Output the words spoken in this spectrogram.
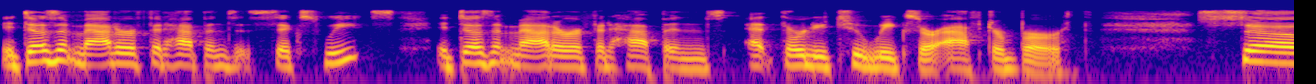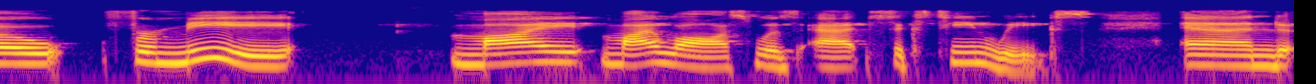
It doesn't matter if it happens at 6 weeks. It doesn't matter if it happens at 32 weeks or after birth. So for me my my loss was at 16 weeks. And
